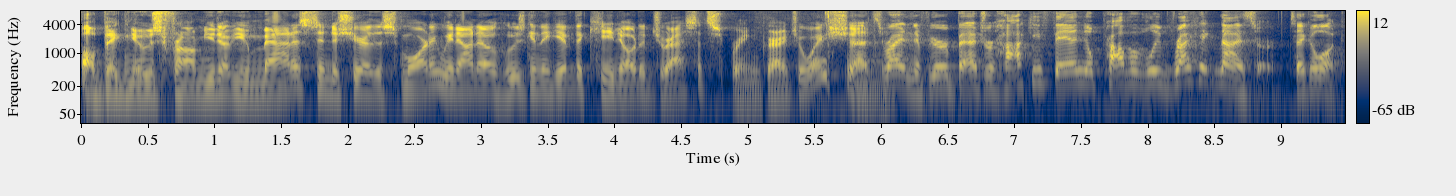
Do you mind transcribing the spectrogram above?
Well, big news from UW-Madison to share this morning. We now know who's going to give the keynote address at spring graduation. That's right. And if you're a Badger hockey fan, you'll probably recognize her. Take a look.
